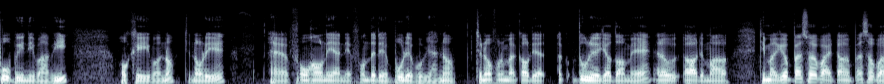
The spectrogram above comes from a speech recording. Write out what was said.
ပို့ပေးနေပါပြီ okay ပေါ့เนาะကျွန်တော်တို့အဲဖုန်းဟောင်းတွေကနေဖုန်းသက်တွေပို့တယ်ပေါ့ဗျာနော်ကျွန်တော်ဖုန်းမှာအကောက်တွေသူ့တွေရောက်သွားမယ်အဲ့တော့အော်ဒီမှာဒီမှာက password ပါတောင်းရင် password ပါ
